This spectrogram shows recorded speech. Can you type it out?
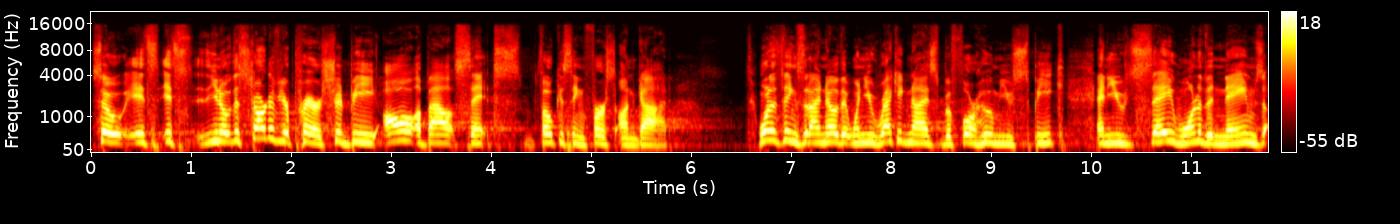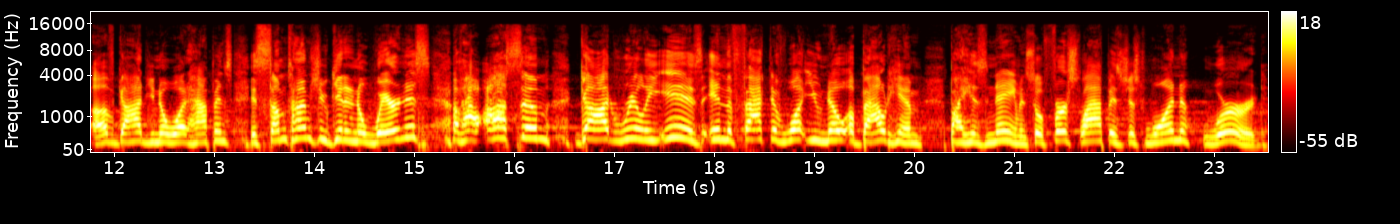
So it's, it's, you know, the start of your prayer should be all about focusing first on God. One of the things that I know that when you recognize before whom you speak and you say one of the names of God, you know what happens? Is sometimes you get an awareness of how awesome God really is in the fact of what you know about Him by His name. And so, first lap is just one word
